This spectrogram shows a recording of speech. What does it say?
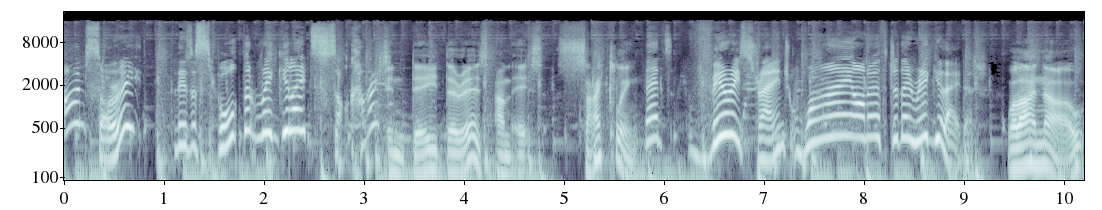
I'm sorry. There's a sport that regulates sock height? Indeed, there is, and it's cycling. That's very strange. Why on earth do they regulate it? Well, I know,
